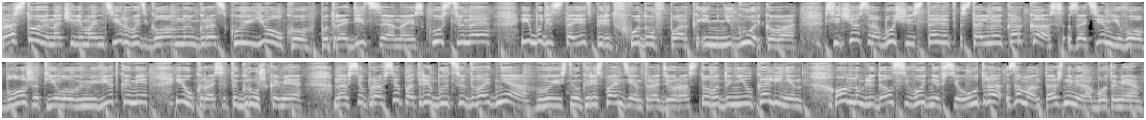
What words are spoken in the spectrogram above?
Ростове начали монтировать главную городскую елку. По традиции она искусственная и будет стоять перед входом в парк имени Горького. Сейчас рабочие ставят стальной каркас, затем его обложат еловыми ветками и украсят игрушками. На все про все потребуется два дня, выяснил корреспондент радио Ростова Даниил Калинин. Он наблюдал сегодня все утро за монтажными работами.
